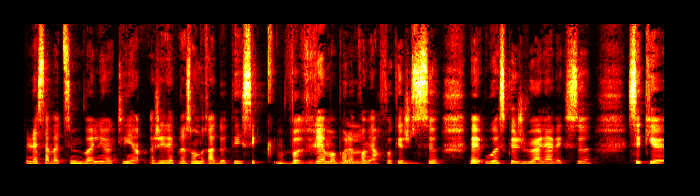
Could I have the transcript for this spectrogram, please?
Mais là, ça va-tu me voler un client J'ai l'impression de radoter. C'est vraiment pas la première fois que je dis ça. Mais où est-ce que je veux aller avec ça? C'est que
